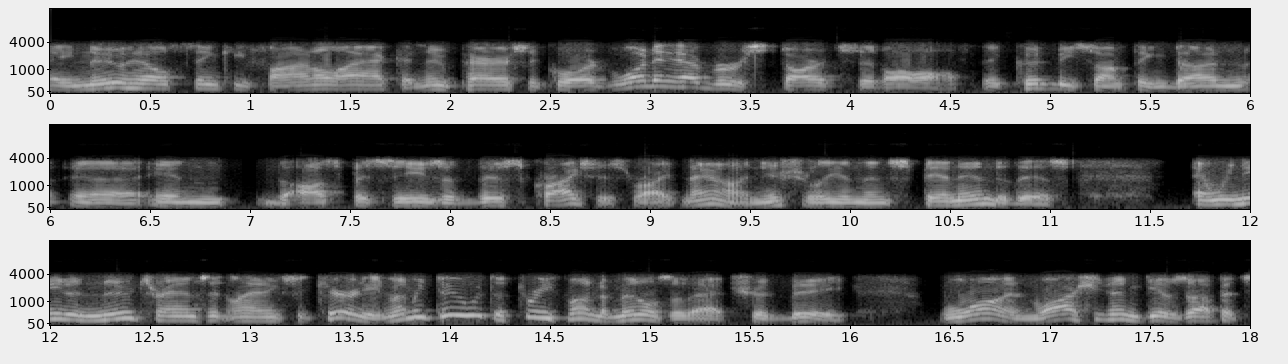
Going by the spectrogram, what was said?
a new Helsinki Final Act, a new Paris Accord, whatever starts it off. It could be something done uh, in the auspices of this crisis right now, initially, and then spin into this. And we need a new transatlantic security. And let me tell you what the three fundamentals of that should be. One, Washington gives up its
